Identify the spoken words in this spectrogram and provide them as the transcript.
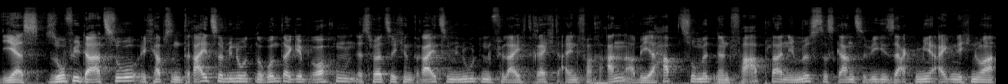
Yes, so viel dazu. Ich habe es in 13 Minuten runtergebrochen. Es hört sich in 13 Minuten vielleicht recht einfach an, aber ihr habt somit einen Fahrplan. Ihr müsst das Ganze, wie gesagt, mir eigentlich nur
